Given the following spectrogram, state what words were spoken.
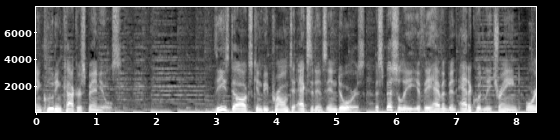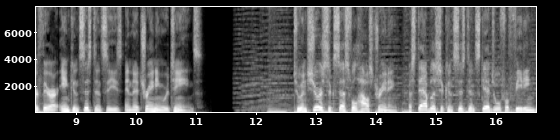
including Cocker Spaniels. These dogs can be prone to accidents indoors, especially if they haven't been adequately trained or if there are inconsistencies in their training routines. To ensure successful house training, establish a consistent schedule for feeding,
